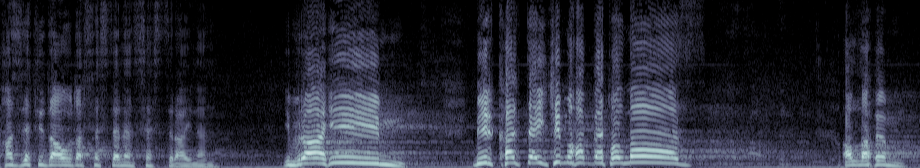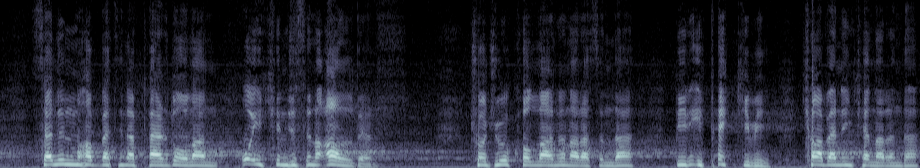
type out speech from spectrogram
Hazreti Davud'a seslenen sestir aynen. İbrahim! Bir kalpte iki muhabbet olmaz. Allah'ım senin muhabbetine perde olan o ikincisini aldır. Çocuğu kollarının arasında bir ipek gibi Kabe'nin kenarında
